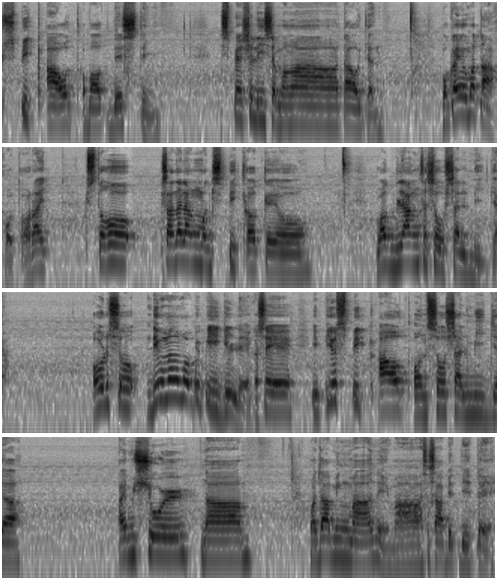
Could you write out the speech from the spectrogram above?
speak out about this thing, especially sa mga tao dyan, huwag kayo matakot, alright? Gusto ko, sana lang mag-speak out kayo, wag lang sa social media. Also, hindi mo man mapipigil eh. Kasi, if you speak out on social media, I'm sure na madaming maano eh, masasabit dito eh.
